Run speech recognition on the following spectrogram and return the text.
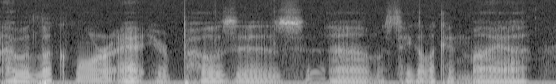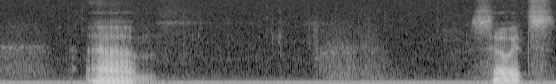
I would look more at your poses. Um, let's take a look at Maya. Um, so it's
